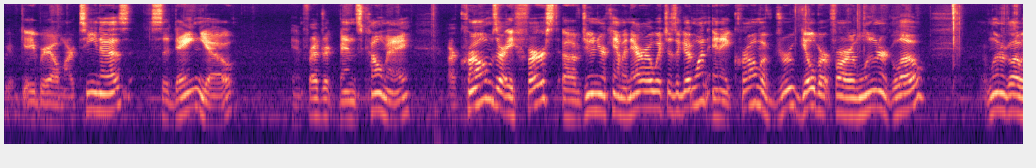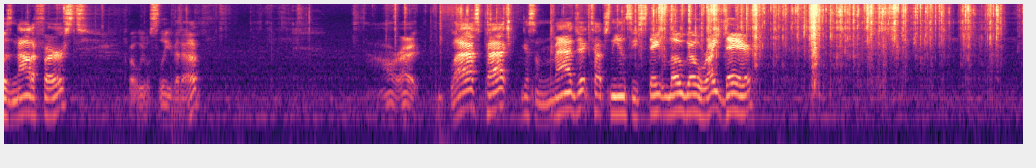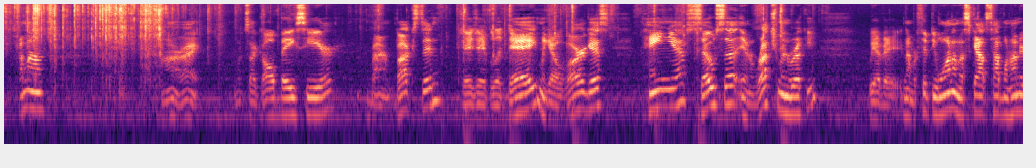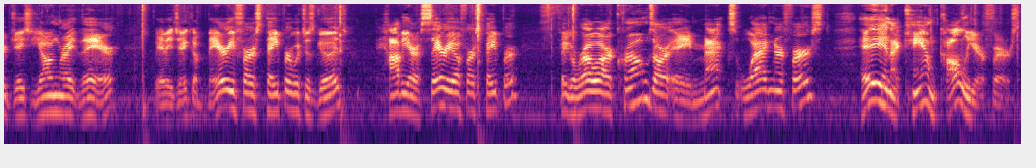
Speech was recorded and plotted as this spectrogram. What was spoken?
We have Gabriel Martinez, Cedeno, and Frederick Bencosme. Our chromes are a first of Junior Caminero, which is a good one, and a chrome of Drew Gilbert for our Lunar Glow. Lunar Glow is not a first, but we will sleeve it up. All right. Last pack. Get some magic. Touch the NC State logo right there. Come on. Looks like all base here. Byron Buxton, J.J. Bleday, Miguel Vargas, Pena, Sosa, and Rutschman rookie. We have a number 51 on the Scouts Top 100, Jace Jung right there. We have a Jacob Berry first paper, which is good. Javier Asario first paper. Figueroa. Our Chromes are a Max Wagner first. Hey, and a Cam Collier first.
